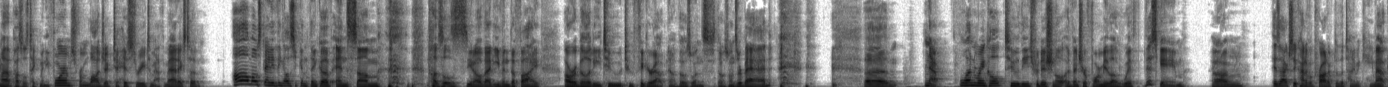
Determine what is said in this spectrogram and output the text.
Uh, puzzles take many forms, from logic to history to mathematics to almost anything else you can think of, and some puzzles, you know, that even defy our ability to to figure out. Now, those ones, those ones are bad. um, now, one wrinkle to the traditional adventure formula with this game um, is actually kind of a product of the time it came out.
